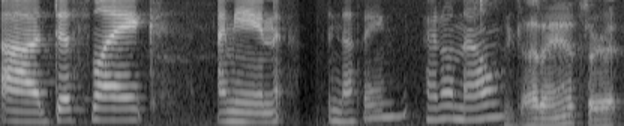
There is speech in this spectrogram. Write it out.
uh, dislike, I mean, nothing. I don't know. You gotta answer it.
